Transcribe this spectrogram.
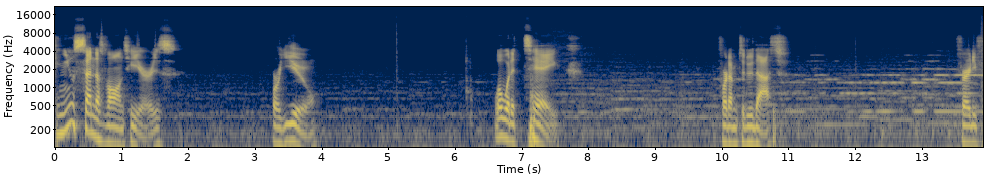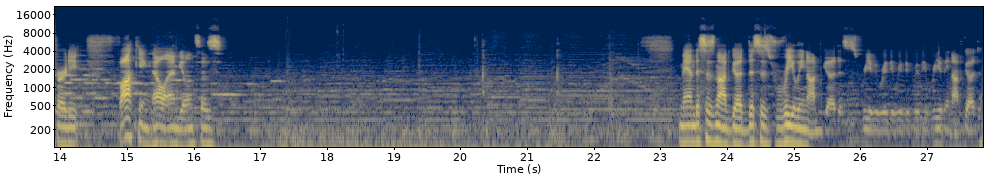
can you send us volunteers? Or you? What would it take for them to do that? 30, 30. Fucking hell, ambulances. Man, this is not good. This is really not good. This is really, really, really, really, really not good.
